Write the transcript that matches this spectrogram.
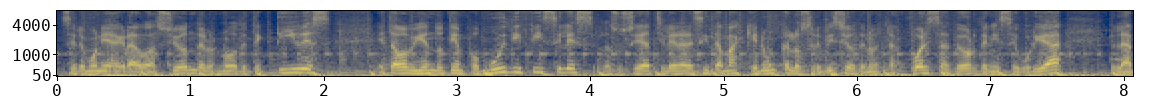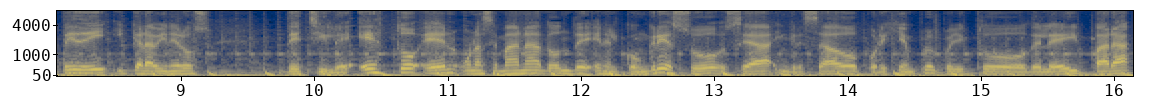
ceremonia de graduación de los nuevos detectives. Estamos viviendo tiempos muy difíciles, la sociedad chilena necesita más que nunca los servicios de nuestras fuerzas de orden y seguridad, la PDI y Carabineros de Chile. Esto en una semana donde en el Congreso se ha ingresado, por ejemplo, el proyecto de ley para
